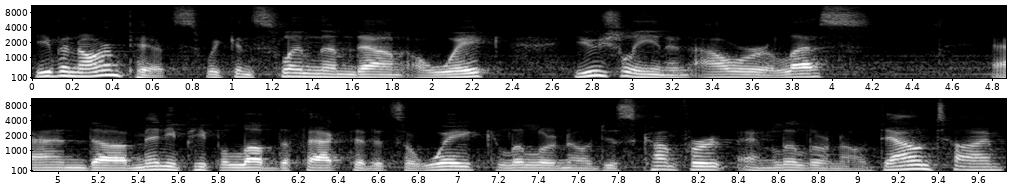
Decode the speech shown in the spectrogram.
even armpits. We can slim them down awake, usually in an hour or less, and uh, many people love the fact that it's awake, little or no discomfort, and little or no downtime.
